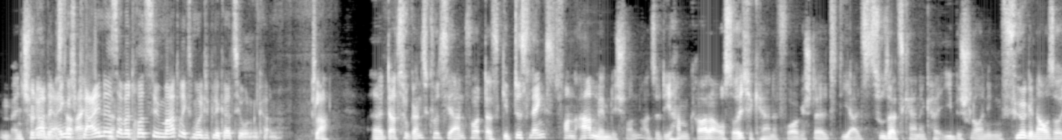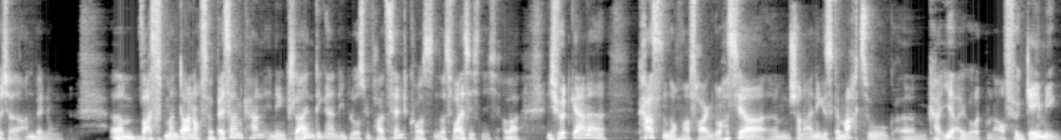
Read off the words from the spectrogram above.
Entschuldigung, ja, der eigentlich klein ist, ja. aber trotzdem Matrix-Multiplikationen kann. Klar. Äh, dazu ganz kurz die Antwort, das gibt es längst von ARM nämlich schon. Also die haben gerade auch solche Kerne vorgestellt, die als Zusatzkerne KI beschleunigen für genau solche Anwendungen. Ähm, was man da noch verbessern kann in den kleinen Dingern, die bloß ein paar Cent kosten, das weiß ich nicht. Aber ich würde gerne Carsten noch mal fragen. Du hast ja ähm, schon einiges gemacht zu ähm, KI-Algorithmen auch für Gaming.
